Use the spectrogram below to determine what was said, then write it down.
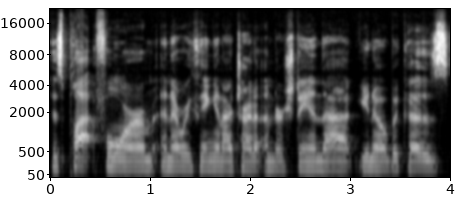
his platform and everything. And I try to understand that, you know, because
